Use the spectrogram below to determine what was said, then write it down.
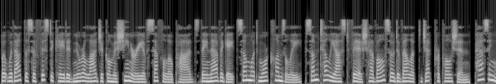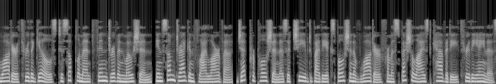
but without the sophisticated neurological machinery of cephalopods they navigate somewhat more clumsily. Some teleost fish have also developed jet propulsion, passing water through the gills to supplement fin-driven motion. In some dragonfly larvae, jet propulsion is achieved by the expulsion of water from a specialized cavity through the anus.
